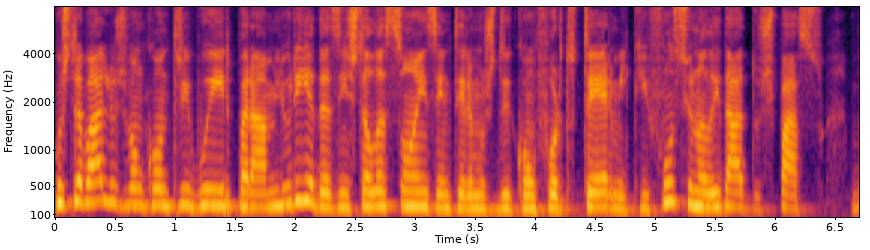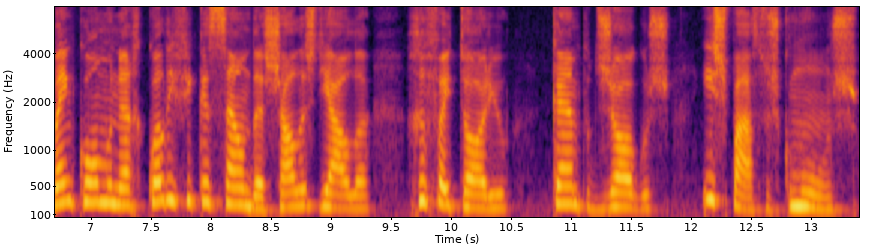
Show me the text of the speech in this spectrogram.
Os trabalhos vão contribuir para a melhoria das instalações em termos de conforto térmico e funcionalidade do espaço, bem como na requalificação das salas de aula, refeitório, campo de jogos e espaços comuns.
